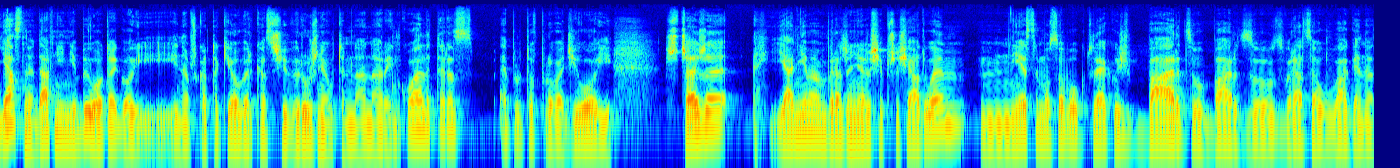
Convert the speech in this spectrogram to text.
Jasne, dawniej nie było tego i, i na przykład taki Overcast się wyróżniał tym na, na rynku, ale teraz Apple to wprowadziło i szczerze, ja nie mam wrażenia, że się przesiadłem. Nie jestem osobą, która jakoś bardzo, bardzo zwraca uwagę na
